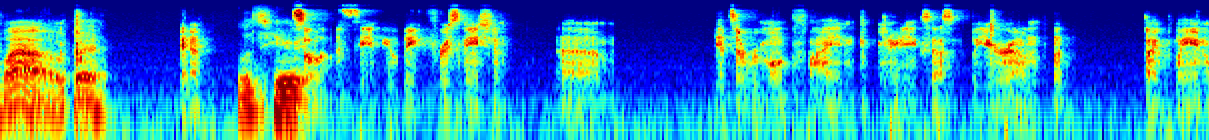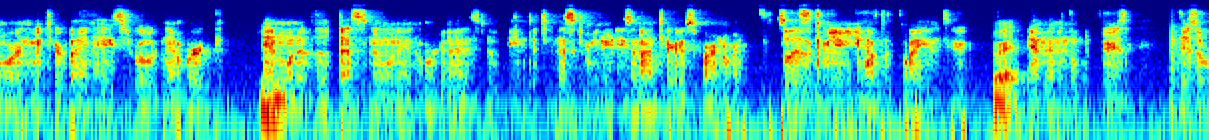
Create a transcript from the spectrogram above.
Wow, okay. Yeah. Let's hear it. So the Sandy Lake First Nation, um, it's a remote flying community accessible year-round by plane or in winter by an ice road network, and Mhm. one of the best known and organized of the Indigenous communities in Ontario's far north. So this is a community you have to fly into, Right. and then in the winters there's a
